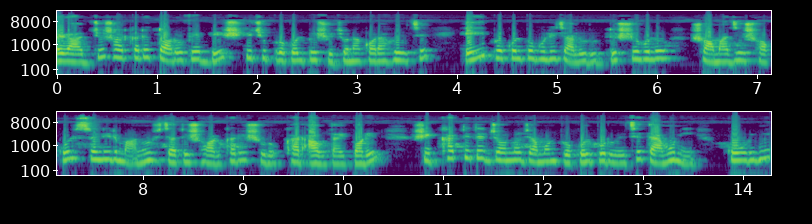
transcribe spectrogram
রাজ্য সরকারের তরফে বেশ কিছু প্রকল্পের সূচনা করা হয়েছে। এই প্রকল্পগুলি চালুর উদ্দেশ্য হল সমাজের সকল শ্রেণির মানুষ যাতে সরকারি সুরক্ষার আওতায় পড়েন। শিক্ষার্থীদের জন্য যেমন প্রকল্প রয়েছে, তেমনি কর্মী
